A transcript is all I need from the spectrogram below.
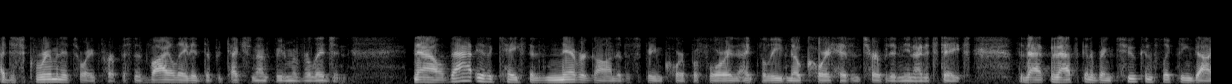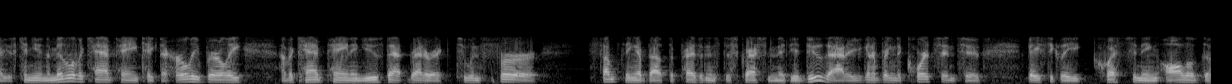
a discriminatory purpose that violated the protection on freedom of religion. Now, that is a case that has never gone to the Supreme Court before, and I believe no court has interpreted in the United States. That that's going to bring two conflicting values. Can you, in the middle of a campaign, take the hurly burly of a campaign and use that rhetoric to infer something about the president's discretion. And if you do that, are you going to bring the courts into basically questioning all of the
